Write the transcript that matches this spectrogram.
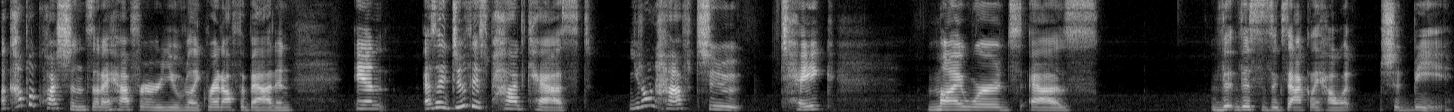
a couple questions that I have for you like right off the bat and and as I do this podcast, you don't have to take my words as th- this is exactly how it should be.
